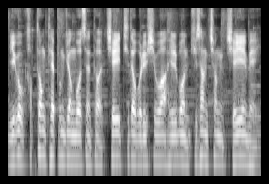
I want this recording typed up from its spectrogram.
미국 합동태풍경보센터 JTWC와 일본 기상청 JMA,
